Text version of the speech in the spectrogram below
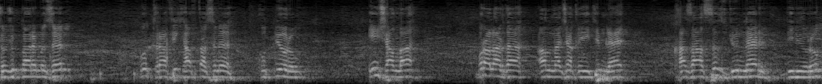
çocuklarımızın bu trafik haftasını kutluyorum. İnşallah buralarda alınacak eğitimle kazasız günler diliyorum.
